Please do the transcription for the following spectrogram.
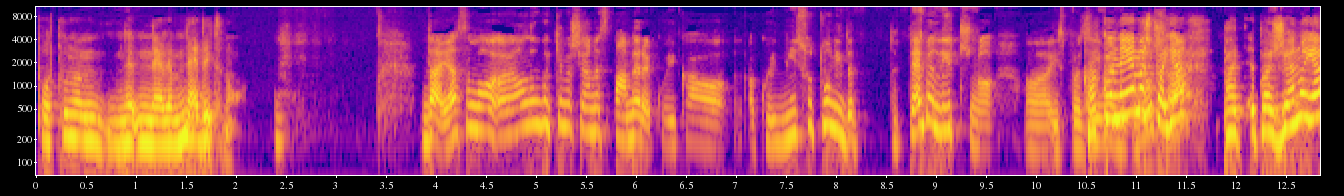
potpuno ne, ne, nebitno. Da, ja sam, ali uvijek imaš i one spamere koji kao, koji nisu tu ni da da tebe lično uh, isprozivaju. Kako nemaš, pa ja, pa, pa ženo ja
